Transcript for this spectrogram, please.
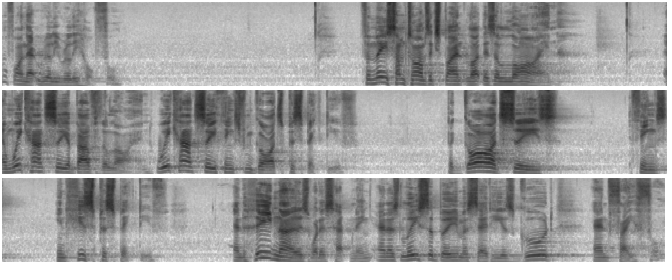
I find that really, really helpful. For me, sometimes explain like there's a line, and we can't see above the line. We can't see things from God's perspective, but God sees things in his perspective. And he knows what is happening. And as Lisa Beamer said, he is good and faithful.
